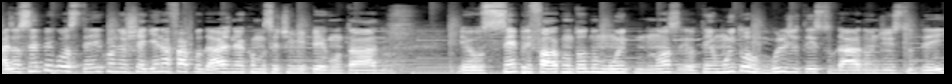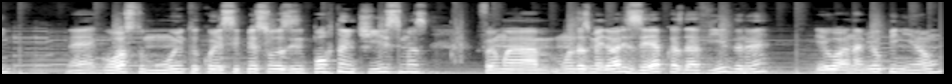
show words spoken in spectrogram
Mas eu sempre gostei, quando eu cheguei na faculdade, né? Como você tinha me perguntado, eu sempre falo com todo mundo, nossa, eu tenho muito orgulho de ter estudado onde eu estudei, né? Gosto muito, conheci pessoas importantíssimas, foi uma, uma das melhores épocas da vida, né? Eu, na minha opinião,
